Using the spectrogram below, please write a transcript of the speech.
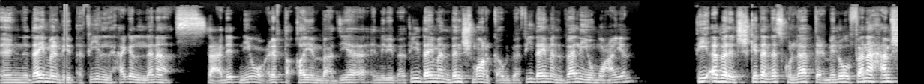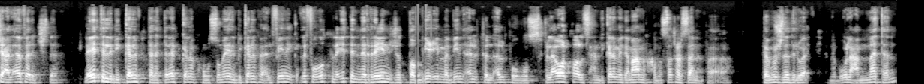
إن دايما بيبقى فيه الحاجة اللي أنا ساعدتني وعرفت أقيم بعديها إن بيبقى فيه دايما benchmark أو بيبقى فيه دايما value معين في average كده الناس كلها بتعمله فأنا همشي على ال average ده. لقيت اللي بيتكلم في 3000 بيتكلم في 500 اللي بيتكلم في 2000 1000 ونص لقيت إن ال range الطبيعي ما بين 1000 ل 1000 ونص. في الأول خالص إحنا بنتكلم يا جماعة من 15 سنة فما تعملوش ده دلوقتي. أنا بقول عامة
